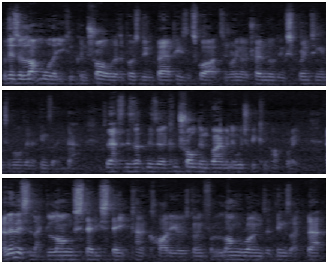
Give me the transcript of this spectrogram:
But there's a lot more that you can control as opposed to doing burpees and squats and running on a treadmill, doing sprinting intervals and things like that. So that's, there's, a, there's a controlled environment in which we can operate. And then there's like long, steady state kind of cardios, going for long runs and things like that.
